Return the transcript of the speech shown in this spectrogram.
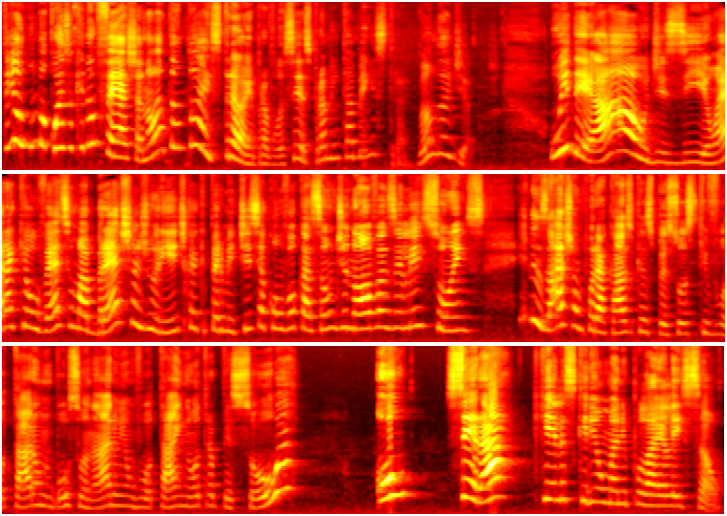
tem alguma coisa que não fecha. Não é tanto é estranho para vocês? Para mim tá bem estranho. Vamos adiante. O ideal, diziam, era que houvesse uma brecha jurídica que permitisse a convocação de novas eleições. Eles acham por acaso que as pessoas que votaram no Bolsonaro iam votar em outra pessoa? Ou será que eles queriam manipular a eleição?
